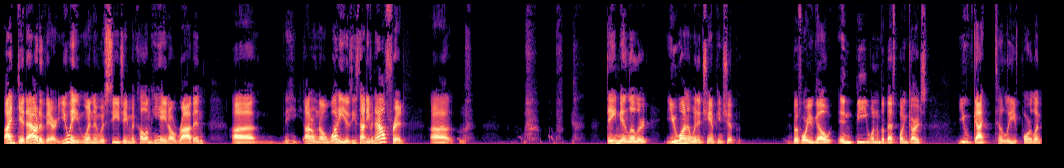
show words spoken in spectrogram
I'd get out of there. You ain't winning with CJ McCollum. He ain't a Robin. Uh, he, I don't know what he is. He's not even Alfred. Uh, Damian Lillard, you want to win a championship before you go and be one of the best point guards, you've got to leave Portland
